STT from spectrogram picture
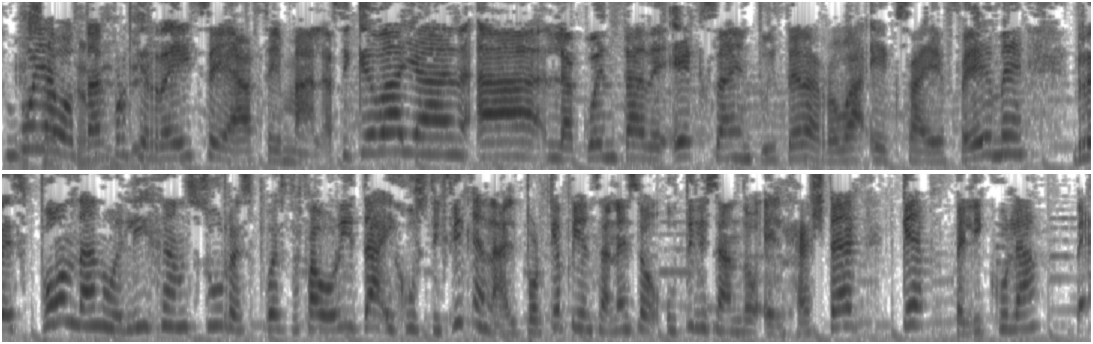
Voy a votar porque Rey se hace mal. Así que vayan a la cuenta de EXA en Twitter, arroba EXAFM. Respondan o elijan su respuesta favorita y justifíquenla el por qué piensan eso utilizando el hashtag qué película ver.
